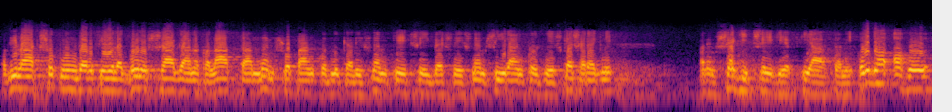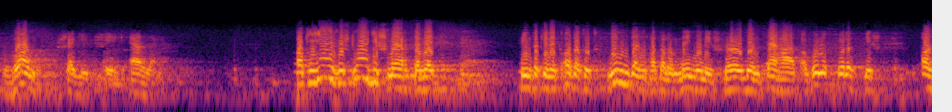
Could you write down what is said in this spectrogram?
A világ sok mindenféle gonoszságának a láttán nem sopánkodni kell, és nem kétségbeesni, és nem síránkozni, és keseregni, hanem segítségért kiáltani, oda, ahol van segítség ellen. Aki Jézust úgy ismerte meg, mint akinek adatot minden hatalom menjen és földön, tehát a gonosz fölött is, az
